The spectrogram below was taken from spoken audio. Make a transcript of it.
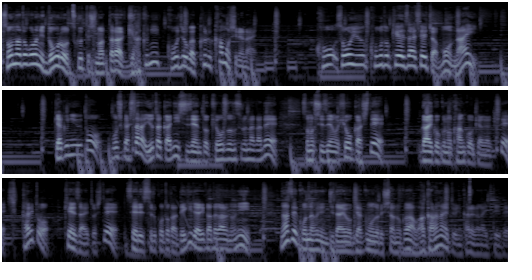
そんなところに道路を作ってしまったら逆に工場が来るかもしれない。こうそういう高度経済成長はもうない。逆に言うともしかしたら豊かに自然と共存する中でその自然を評価して外国の観光客が来てしっかりと経済として成立することができるやり方があるのになぜこんな風に時代を逆戻りしちゃうのかわからないというふうに彼らが言っていて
